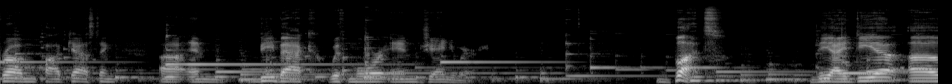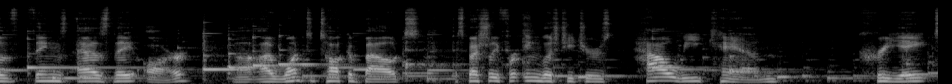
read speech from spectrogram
from podcasting uh, and be back with more in January. But the idea of things as they are, uh, I want to talk about, especially for English teachers, how we can create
